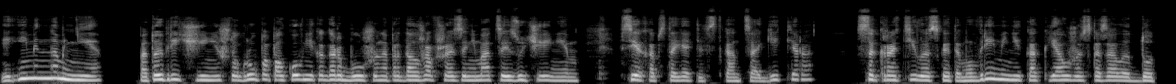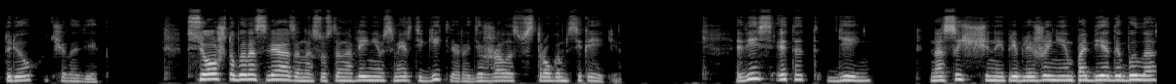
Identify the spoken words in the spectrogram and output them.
И именно мне, по той причине, что группа полковника Горбушина, продолжавшая заниматься изучением всех обстоятельств конца Гитлера, сократилась к этому времени, как я уже сказала, до трех человек. Все, что было связано с установлением смерти Гитлера, держалось в строгом секрете. Весь этот день насыщенный приближением победы, было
